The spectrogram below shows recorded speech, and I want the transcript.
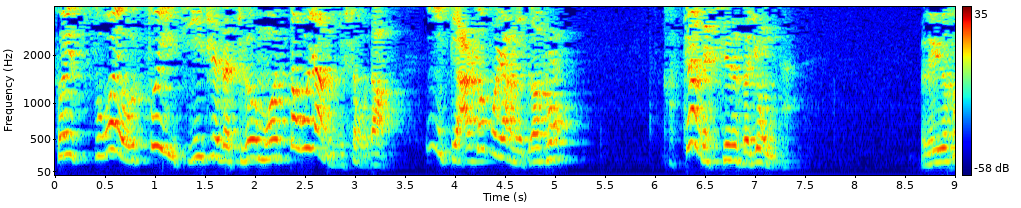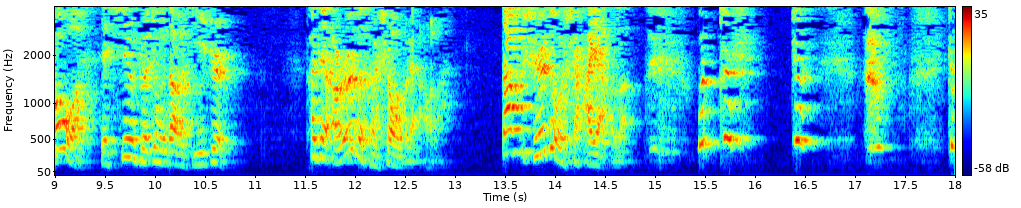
所以所有最极致的折磨都让你受到，一点都不让你得空。这个心思用的。吕后啊，这心思用到极致，他这儿子可受不了了，当时就傻眼了。我这这这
